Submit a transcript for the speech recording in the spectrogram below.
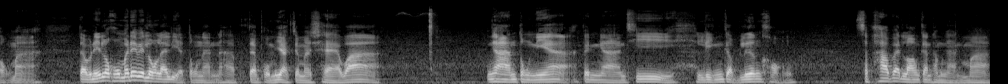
ออกมา แต่วันนี้เราคงไม่ได้ไปลงรายละเอียดตรงนั้นนะครับ แต่ผมอยากจะมาแชร์ว่างานตรงนี้เป็นงานที่ลิงก์กับเรื่องของสภาพแวดล้อมการทำงานมาก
